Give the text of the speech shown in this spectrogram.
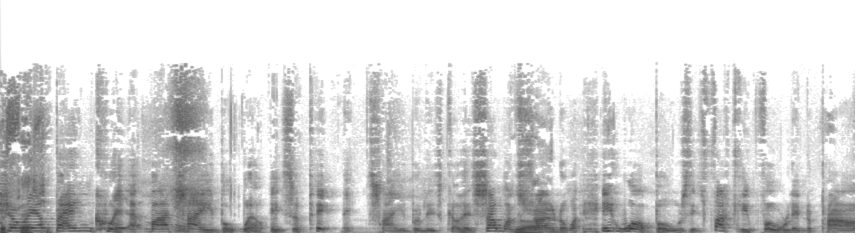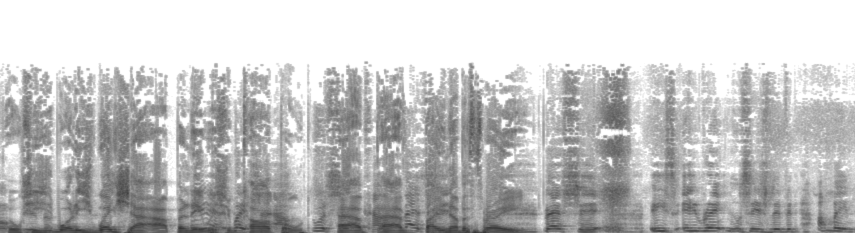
enjoy a banquet at my table. Well, it's a picnic table. He's got. Someone's Right. thrown away. It wobbles. It's fucking falling apart. You he's, well, he's wedged that up, hasn't he, with some wedged that up cardboard some out of, out of bay it. number three. That's it. He's, he reckons he's living. I mean,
